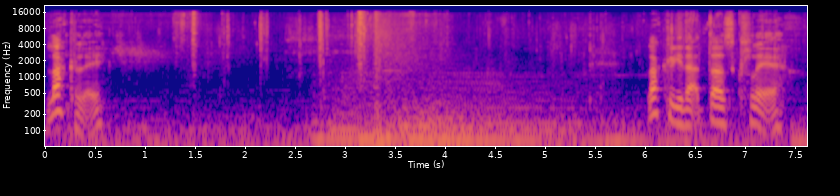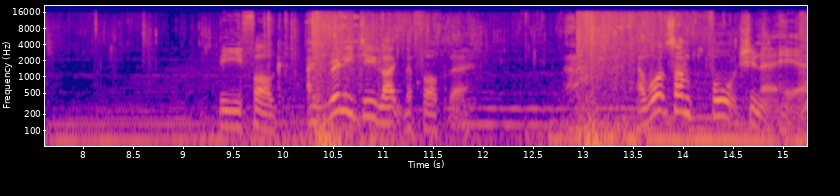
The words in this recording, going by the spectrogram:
Luckily, luckily that does clear the fog. I really do like the fog though. And what's unfortunate here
